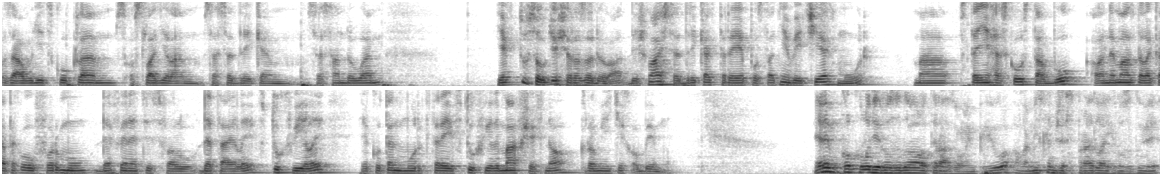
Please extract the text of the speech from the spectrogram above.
závodit s Kuklem, s Osladilem, se Cedrikem, se Sandowem. Jak tu soutěž rozhodovat, když máš Cedrika, který je podstatně větší jak Můr, má stejně hezkou stavbu, ale nemá zdaleka takovou formu, definici svalu, detaily v tu chvíli, jako ten Mur, který v tu chvíli má všechno, kromě těch objemů. Neviem, koľko ľudí rozhodovalo teraz Olympiu, ale myslím, že z pravidla ich rozhoduje,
